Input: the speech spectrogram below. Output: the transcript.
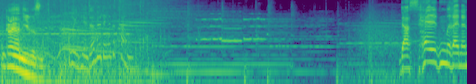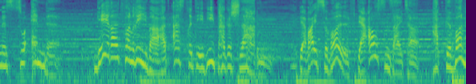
Man kann ja nie wissen. Das Heldenrennen ist zu Ende. Gerald von Riva hat Astrid die Viper geschlagen. Der weiße Wolf, der Außenseiter, hat gewonnen.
